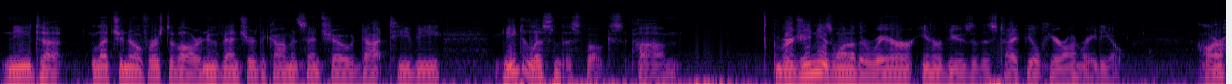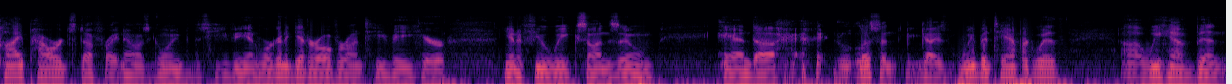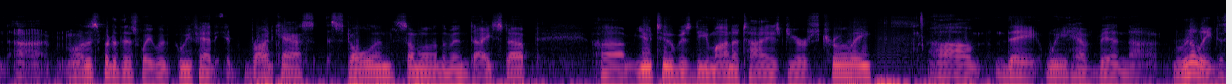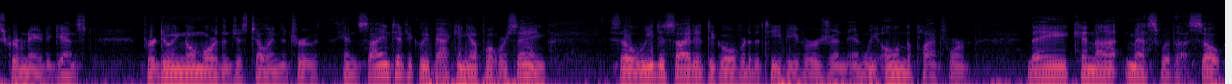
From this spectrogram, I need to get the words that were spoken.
need to let you know, first of all, our new venture, the Common Sense Show.tv you need to listen to this, folks. Um, Virginia is one of the rare interviews of this type you'll hear on radio. Our high powered stuff right now is going to the TV, and we're going to get her over on TV here in a few weeks on Zoom. And uh, listen, guys, we've been tampered with. Uh, we have been, uh, well, let's put it this way we've, we've had broadcasts stolen, some of them been diced up. Um, YouTube has demonetized yours truly um, they we have been uh, really discriminated against for doing no more than just telling the truth and scientifically backing up what we're saying. So we decided to go over to the TV version, and we own the platform. They cannot mess with us. So,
